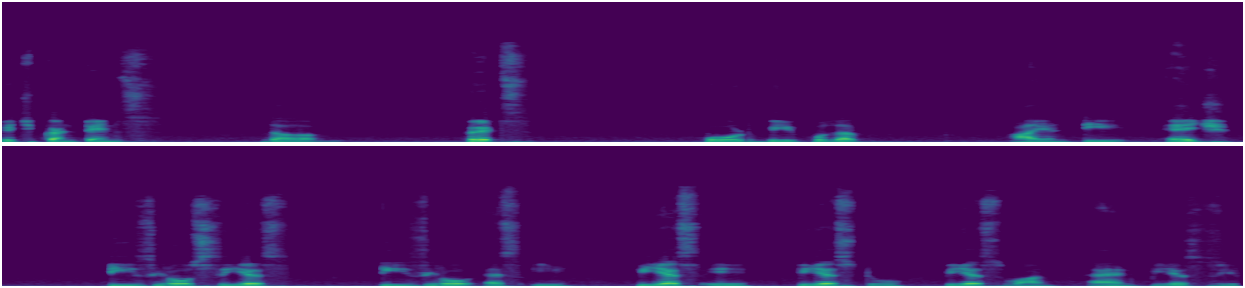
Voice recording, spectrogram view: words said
which contains the bits port B pull-up INT edge T0CS T0SE PSA PS2 PS1 and PS0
